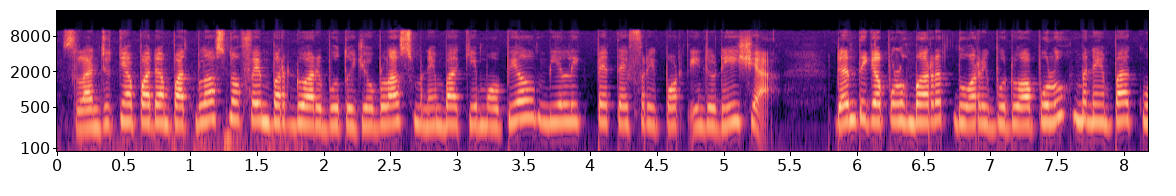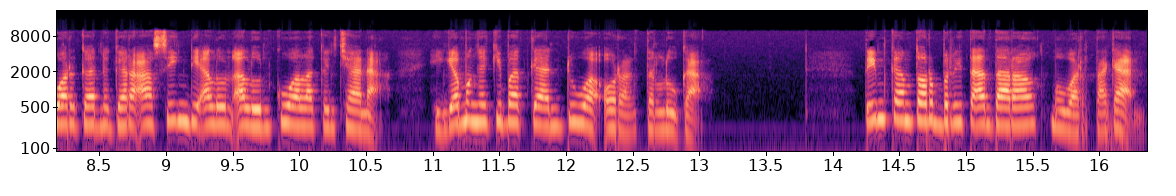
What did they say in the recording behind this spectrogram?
Selanjutnya pada 14 November 2017 menembaki mobil milik PT Freeport Indonesia dan 30 Maret 2020 menembak warga negara asing di alun-alun Kuala Kencana hingga mengakibatkan dua orang terluka. Tim kantor berita antara mewartakan.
